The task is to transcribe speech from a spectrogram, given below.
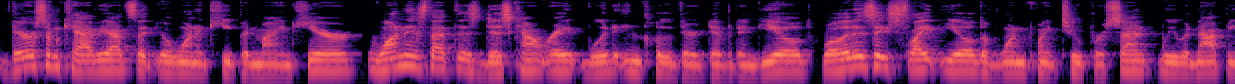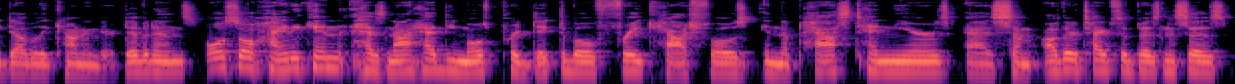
There are some caveats that you'll want to keep in mind here. One is that this discount rate would include their dividend yield. While it is a slight yield of 1.2%, we would not be doubly counting their dividends. Also, Heineken has not had the most predictable free cash flows in the past 10 years as some other types of businesses.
